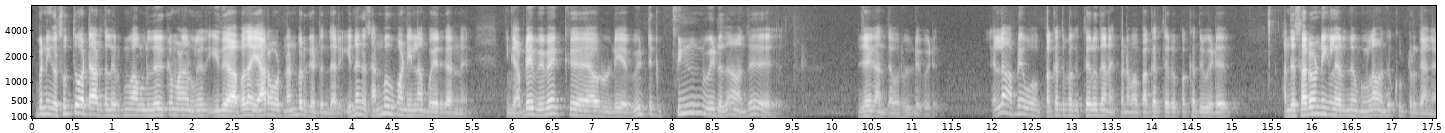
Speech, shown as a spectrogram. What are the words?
இப்போ நீங்கள் சுற்று வட்டாரத்தில் இருக்கும் அவங்களுக்கு நெருக்கமான இது அப்போ தான் யாரோ ஒரு நண்பர் கேட்டிருந்தார். என்னங்க சண்முக பாண்டியன்லாம் போயிருக்காருன்னு. நீங்கள் அப்படியே விவேக் அவர்களுடைய வீட்டுக்கு பின் வீடு தான் வந்து ஜெயகாந்த் அவர்களுடைய வீடு. எல்லாம் அப்படியே பக்கத்து பக்கத்து தெரு தானே. இப்போ நம்ம பக்கத்து தெரு பக்கத்து வீடு. அந்த சரௌண்டிங்கில் இருந்தவங்களாம் வந்து கூப்பிட்ருக்காங்க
